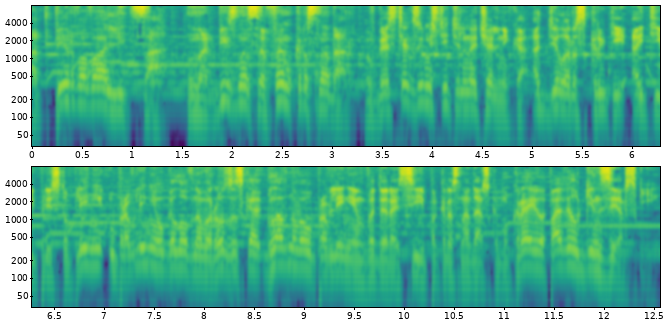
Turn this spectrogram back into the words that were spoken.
От первого лица на бизнес FM Краснодар. В гостях заместитель начальника отдела раскрытий IT-преступлений Управления уголовного розыска Главного управления МВД России по Краснодарскому краю Павел Гензерский.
